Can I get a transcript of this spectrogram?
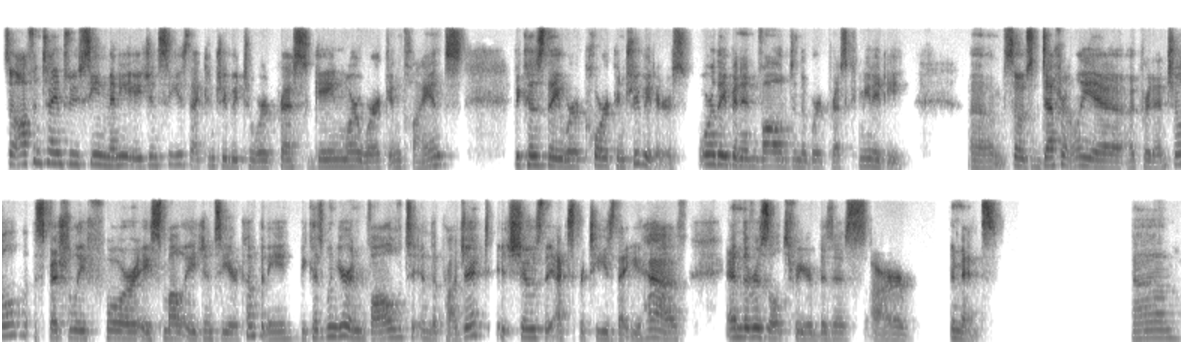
So oftentimes we've seen many agencies that contribute to WordPress gain more work and clients because they were core contributors or they've been involved in the WordPress community. Um, so it's definitely a, a, credential, especially for a small agency or company, because when you're involved in the project, it shows the expertise that you have and the results for your business are immense. Um,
